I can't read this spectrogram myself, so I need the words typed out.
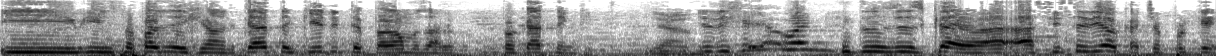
Y, y mis papás me dijeron, quédate en Quito y te pagamos algo, pero quédate en Quito. Ya. Yo dije, ya bueno, entonces claro, así se dio, cacho, porque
